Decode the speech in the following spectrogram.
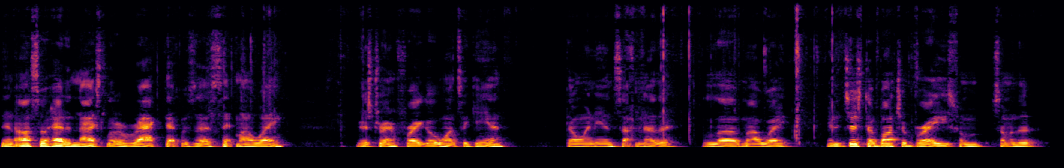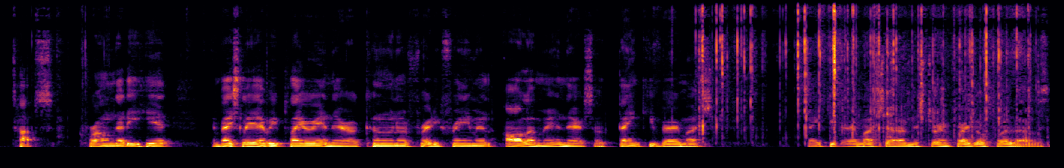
then also had a nice little rack that was uh, sent my way. Mr. Enfuego once again, throwing in something other. Love my way. And it's just a bunch of braids from some of the Topps chrome that he hit. And basically every player in there, Acuna, Freddie Freeman, all of them in there. So thank you very much. Thank you very much, uh, Mr. Enfuego, for those.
